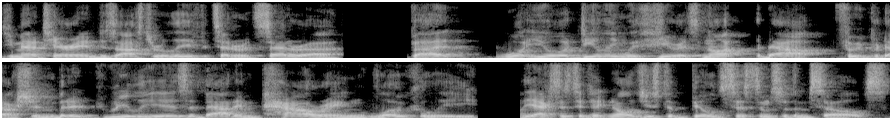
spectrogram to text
humanitarian disaster relief, et cetera, et cetera. But what you're dealing with here, it's not about food production, but it really is about empowering locally the access to technologies to build systems for themselves.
